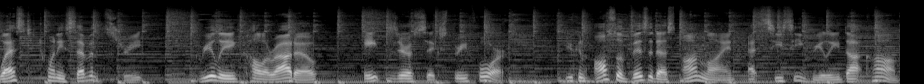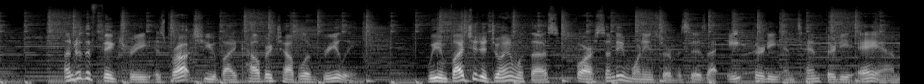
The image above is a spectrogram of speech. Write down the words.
West 27th Street, Greeley, Colorado 80634. You can also visit us online at ccgreeley.com. Under the Fig Tree is brought to you by Calvary Chapel of Greeley. We invite you to join with us for our Sunday morning services at 8:30 and 10:30 a.m.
